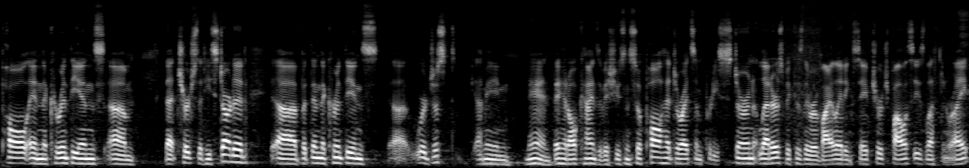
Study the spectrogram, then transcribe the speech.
Paul and the Corinthians, um, that church that he started. Uh, but then the Corinthians uh, were just I mean, man, they had all kinds of issues. And so Paul had to write some pretty stern letters because they were violating safe church policies left and right.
